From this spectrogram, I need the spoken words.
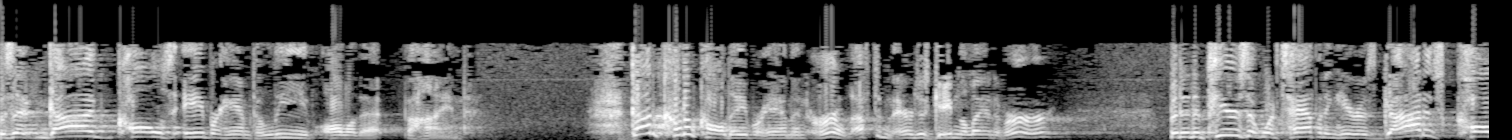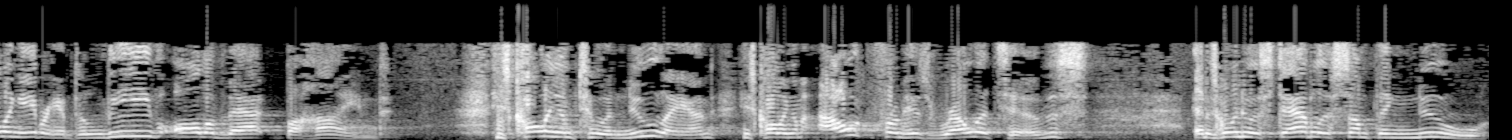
is that God calls Abraham to leave all of that behind. God could have called Abraham and Ur, left him there, and just gave him the land of Ur. But it appears that what's happening here is God is calling Abraham to leave all of that behind. He's calling him to a new land. He's calling him out from his relatives and is going to establish something new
